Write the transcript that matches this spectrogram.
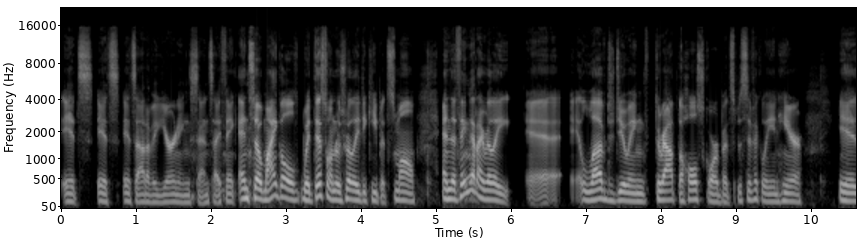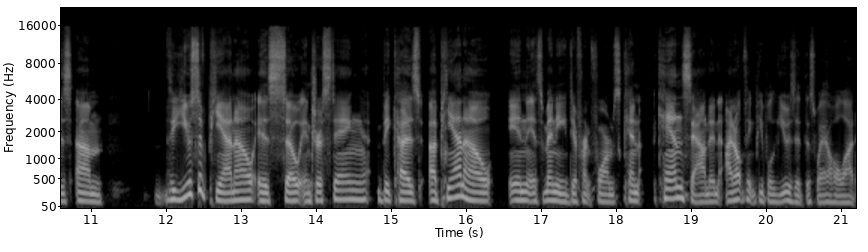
It's it's it's out of a yearning sense, I think. And so my goal with this one was really to keep it small. And the thing that I really uh, loved doing throughout the whole score, but specifically in here, is um, the use of piano is so interesting because a piano in its many different forms can can sound and I don't think people use it this way a whole lot.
